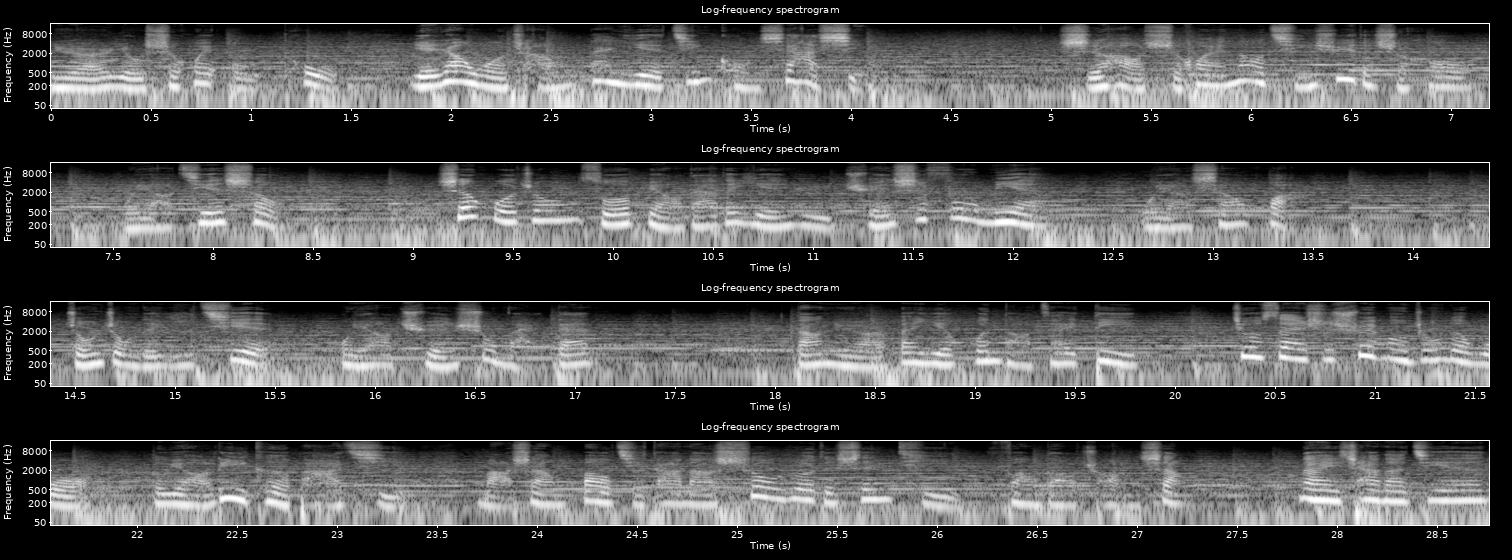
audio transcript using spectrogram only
女儿有时会呕吐，也让我常半夜惊恐吓醒。时好时坏闹情绪的时候，我要接受。生活中所表达的言语全是负面，我要消化。种种的一切，我要全数买单。当女儿半夜昏倒在地，就算是睡梦中的我，都要立刻爬起，马上抱起她那瘦弱的身体放到床上。那一刹那间，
